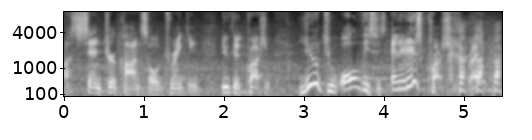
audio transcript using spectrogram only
a center console of drinking, you could crush it. You do all these things, and it is crushing, right?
